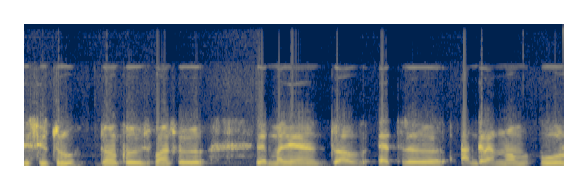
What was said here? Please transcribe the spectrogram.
qui s'y trouve. Donc euh, je pense que les Maliens doivent être en grand nombre pour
